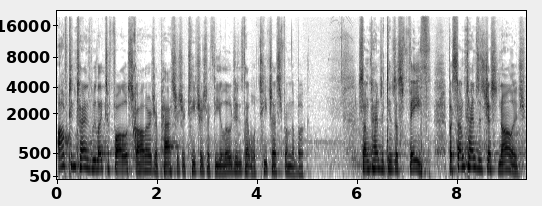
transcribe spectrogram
Oftentimes, we like to follow scholars or pastors or teachers or theologians that will teach us from the book. Sometimes it gives us faith, but sometimes it's just knowledge.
